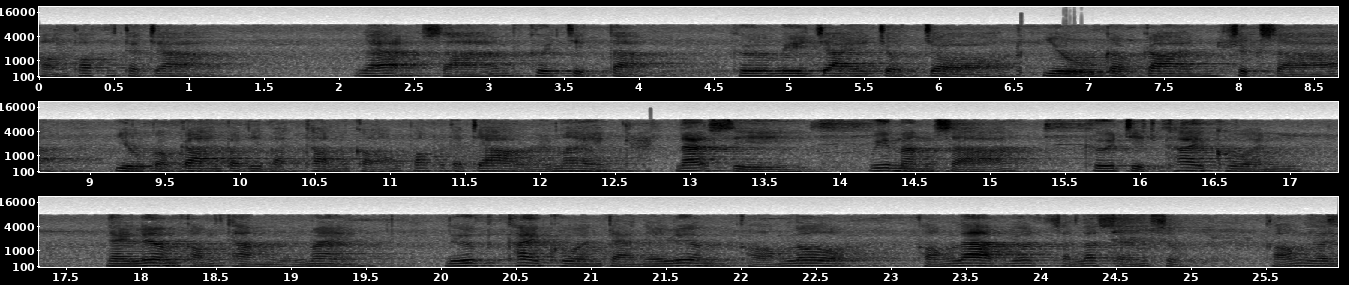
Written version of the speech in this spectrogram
ของพระพุทธเจ้า และสามคือจิตตะ คือมีใจจดจ่ออยู่กับการศึกษา อยู่กับการปฏิบัติธรรมของพระพุทธเจ้าหรือไม่ และสี่วิมังสา คือจิตค่ายควรในเรื่องของธรรมหรือไม่ หรือค่ายควรแต่ในเรื่องของโลกของลาบยศสรรเสริญสุขของเงิน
